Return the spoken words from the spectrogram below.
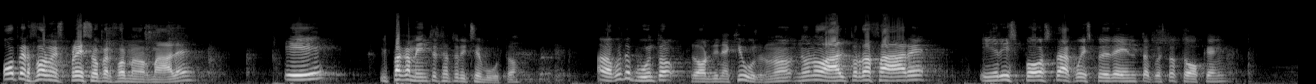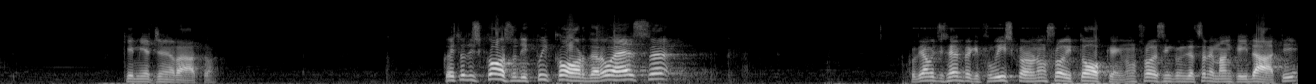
o per forma espressa o per forma normale e il pagamento è stato ricevuto. Allora a questo punto l'ordine è chiuso, non ho, altro da fare in risposta a questo evento, a questo token che mi ha generato. Questo discorso di quick order o else, ricordiamoci sempre che fruiscono non solo i token, non solo le sincronizzazioni, ma anche i dati,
